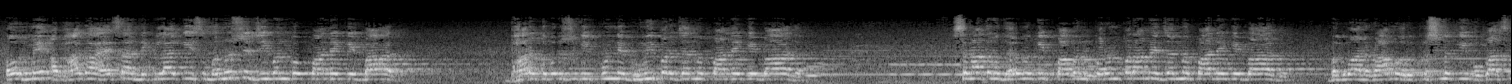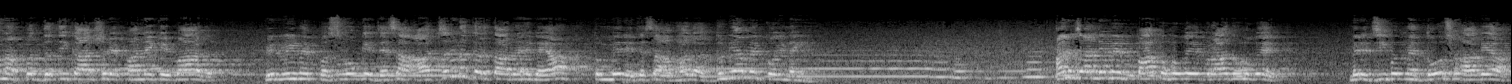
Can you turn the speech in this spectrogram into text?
और मैं अभागा ऐसा निकला कि इस मनुष्य जीवन को पाने के बाद भारतवर्ष की पुण्य भूमि पर जन्म पाने के बाद, सनातन धर्म की पावन परंपरा में जन्म पाने के बाद, भगवान राम और कृष्ण की उपासना पद्धति का आश्रय पाने के बाद, फिर भी मैं पशुओं के जैसा आचरण करता रह गया तो मेरे जैसा अभागा दुनिया में कोई नहीं। अनजाने में पाप हो गए, अपराध हो गए मेरे जीवन में दोष आ गया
